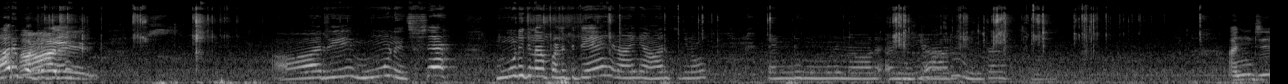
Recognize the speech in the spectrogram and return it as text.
ஆறு போட்டிருக்கேன். ஆறு. மூணு. ச்சே. மூணுக்கு நான் பழுத்துட்டேன். நான் இனி ஆறு வைக்கணும் ரெண்டு மூணு நாலு அஞ்சு ஆறு. அஞ்சு.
